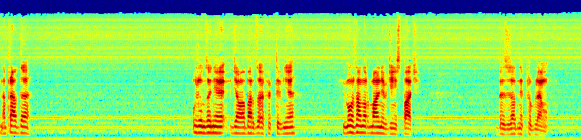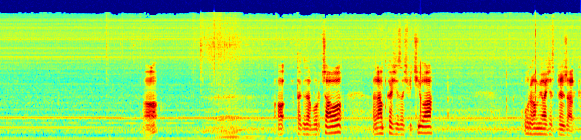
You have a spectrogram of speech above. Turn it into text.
Naprawdę urządzenie działa bardzo efektywnie. I można normalnie w dzień spać bez żadnych problemów. O, tak zaburczało. Lampka się zaświeciła. Uruchomiła się sprężarka.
